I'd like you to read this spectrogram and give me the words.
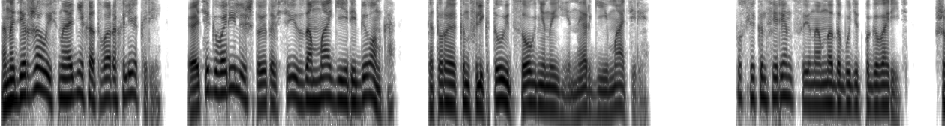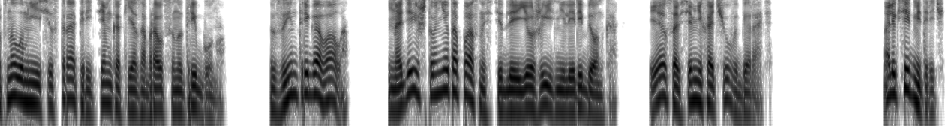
Она держалась на одних отварах лекарей, а те говорили, что это все из-за магии ребенка, которая конфликтует с огненной энергией матери. «После конференции нам надо будет поговорить», — шепнула мне сестра перед тем, как я забрался на трибуну. Заинтриговала. Надеюсь, что нет опасности для ее жизни или ребенка. Я совсем не хочу выбирать. Алексей Дмитриевич,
